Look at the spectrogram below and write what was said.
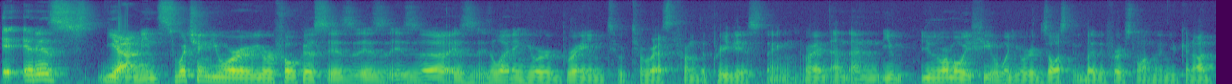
it, it is yeah i mean switching your your focus is is is, uh, is is letting your brain to, to rest from the previous thing right? And and you you normally feel when you're exhausted by the first one and you cannot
